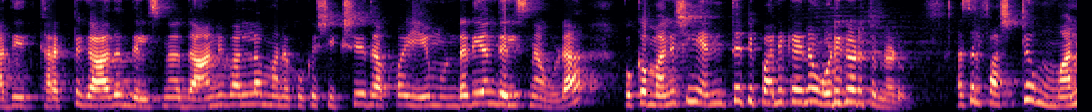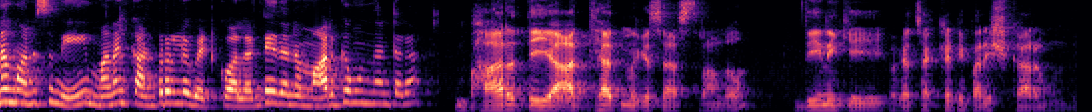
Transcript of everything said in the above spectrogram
అది కరెక్ట్ కాదని తెలిసినా దానివల్ల మనకు ఒక శిక్షే తప్ప ఏముండదు అని తెలిసినా కూడా ఒక మనిషి ఎంతటి పనికైనా ఒడిగడుతున్నాడు. అసలు ఫస్ట్ మన మనసుని మనం కంట్రోల్లో పెట్టుకోవాలంటే ఏదైనా మార్గం ఉందంటారా? భారతీయ ఆధ్యాత్మిక శాస్త్రంలో దీనికి ఒక చక్కటి పరిష్కారం ఉంది.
